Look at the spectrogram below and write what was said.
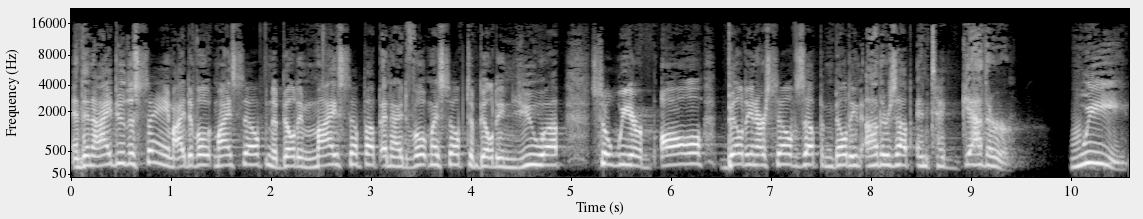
And then I do the same. I devote myself into building myself up, and I devote myself to building you up. So we are all building ourselves up and building others up, and together we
